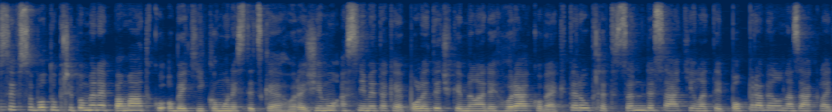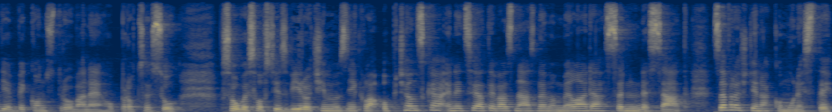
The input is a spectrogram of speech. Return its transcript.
si v sobotu připomene památku obětí komunistického režimu a s nimi také političky Milady Horákové, kterou před 70 lety popravil na základě vykonstruovaného procesu. V souvislosti s výročím vznikla občanská iniciativa s názvem Milada 70, zavražděna komunisty.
